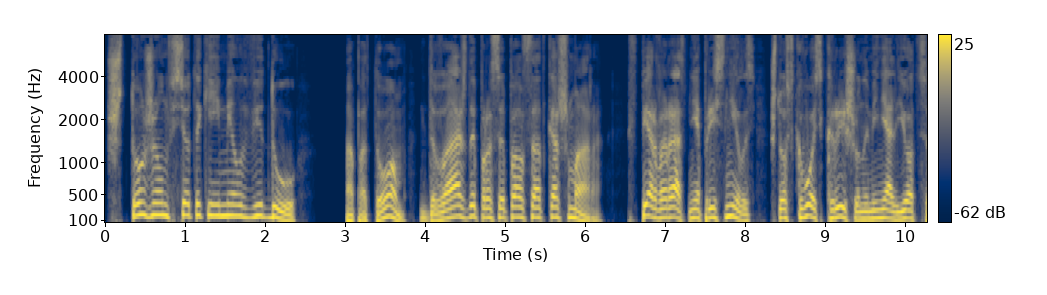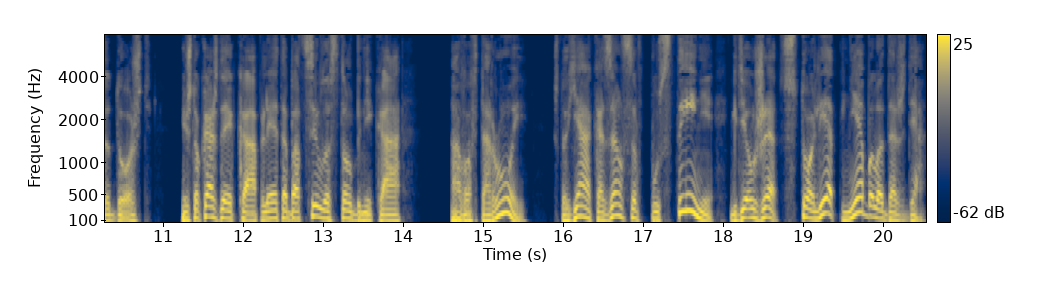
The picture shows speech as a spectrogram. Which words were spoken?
что же он все-таки имел в виду, а потом дважды просыпался от кошмара. В первый раз мне приснилось, что сквозь крышу на меня льется дождь, и что каждая капля — это бацилла столбняка, а во второй, что я оказался в пустыне, где уже сто лет не было дождя.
